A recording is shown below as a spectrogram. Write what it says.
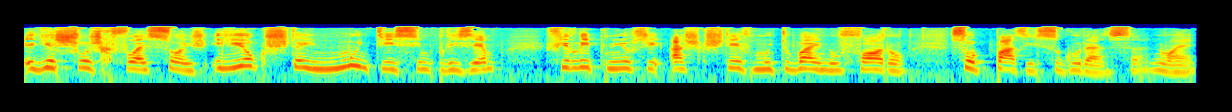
e as suas reflexões. E eu gostei muitíssimo, por exemplo, Filipe Nussi acho que esteve muito bem no fórum sobre paz e segurança, não é?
